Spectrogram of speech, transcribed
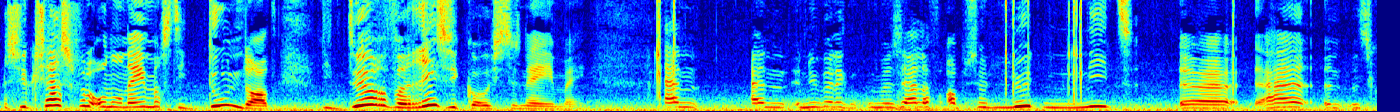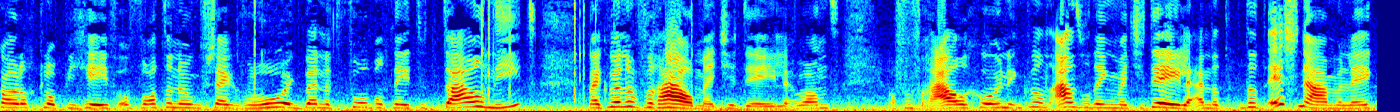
succesvolle ondernemers die doen dat. Die durven risico's te nemen. En, en nu wil ik mezelf absoluut niet uh, hè, een, een, schouderklopje geven of wat dan ook. Of zeggen van, oh, ik ben het voorbeeld. Nee, totaal niet. Maar ik wil een verhaal met je delen. Want, of een verhaal gewoon, ik wil een aantal dingen met je delen. En dat, dat is namelijk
